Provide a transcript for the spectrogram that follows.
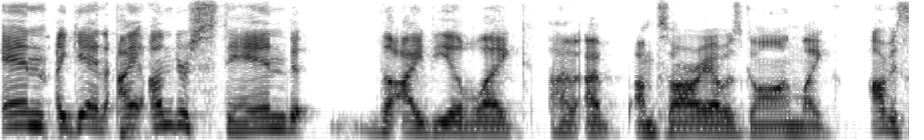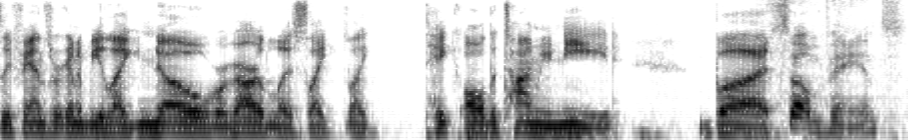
and again, I understand the idea of like I, I I'm sorry I was gone. Like obviously fans were going to be like no regardless. Like like take all the time you need. But some fans.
